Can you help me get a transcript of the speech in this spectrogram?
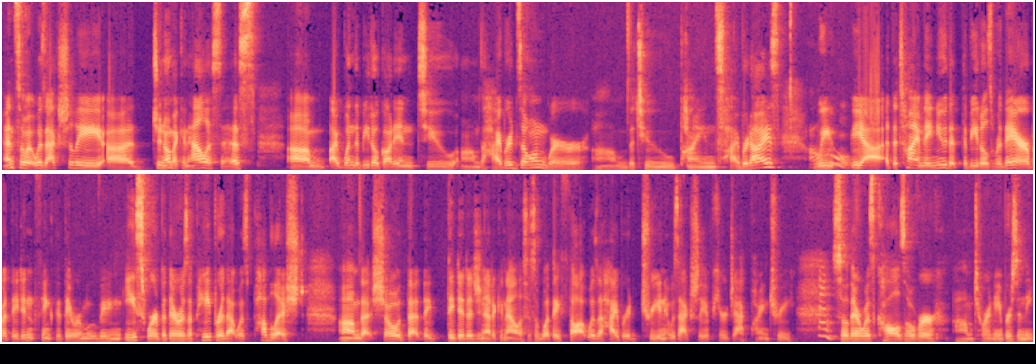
And so, it was actually a genomic analysis um, I, when the beetle got into um, the hybrid zone where um, the two pines hybridize, Oh. we yeah at the time they knew that the beetles were there, but they didn't think that they were moving eastward. But there was a paper that was published um, that showed that they they did a genetic analysis of what they thought was a hybrid tree, and it was actually a pure jack pine tree. Hmm. So there was calls over um, to our neighbors in the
